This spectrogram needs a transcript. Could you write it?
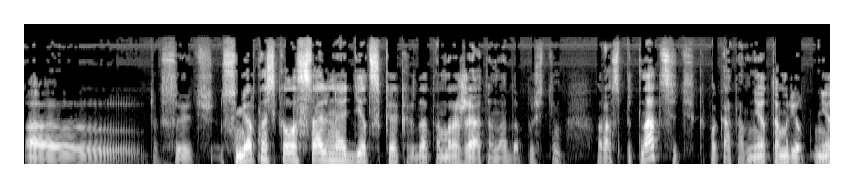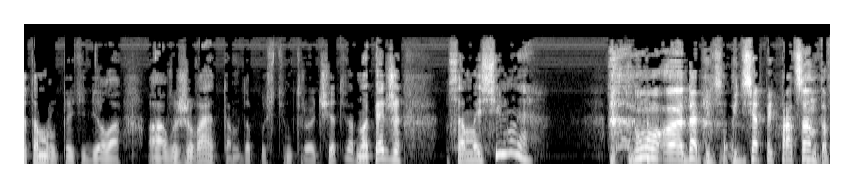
э, так сказать, смертность колоссальная детская, когда там рожает она, допустим, раз 15, пока там не, отомрет, не отомрут эти дела, а выживает там, допустим, трое-четверо. Но опять же, самое сильное – ну, э, да, 55%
